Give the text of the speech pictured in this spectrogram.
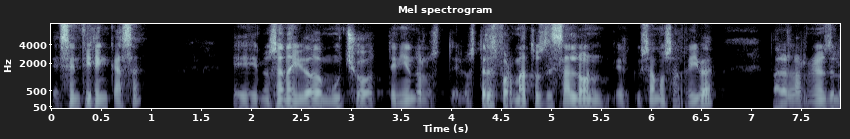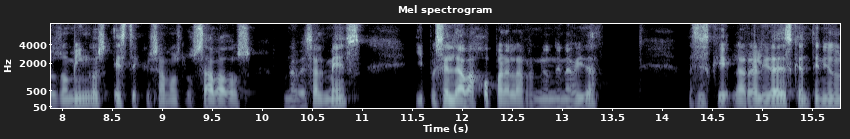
eh, sentir en casa. Eh, nos han ayudado mucho teniendo los, tres formatos de salón, el que usamos arriba para las reuniones de los domingos, este que usamos los sábados una vez al mes y pues el de abajo para la reunión de Navidad. Así es que la realidad es que han tenido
